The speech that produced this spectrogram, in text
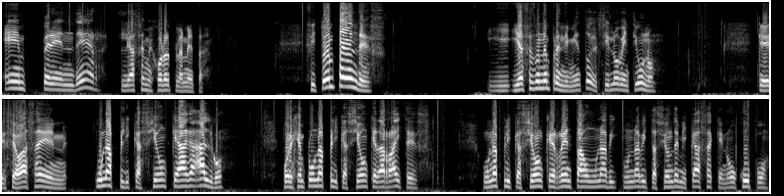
Emprender le hace mejor al planeta. Si tú emprendes y, y ese es un emprendimiento del siglo XXI que se basa en una aplicación que haga algo. Por ejemplo, una aplicación que da raites. Una aplicación que renta una, una habitación de mi casa que no ocupo.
